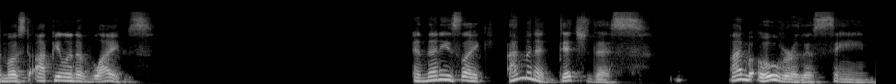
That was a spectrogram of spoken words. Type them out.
the most opulent of lives. And then he's like, I'm going to ditch this. I'm over this scene.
